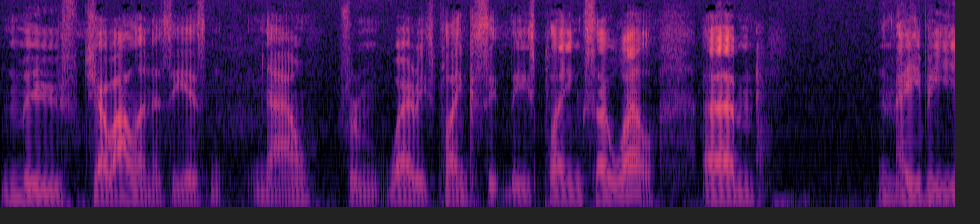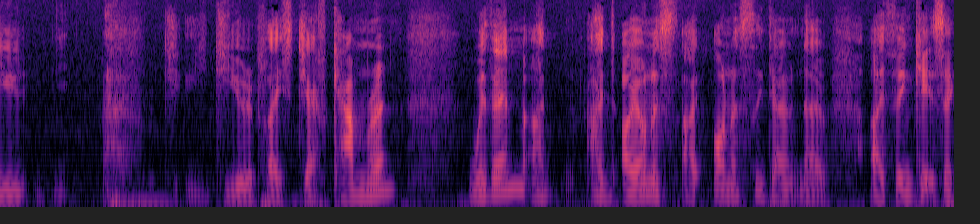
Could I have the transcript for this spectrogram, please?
move Joe Allen as he is now from where he's playing because he's playing so well. Um, maybe you do you replace Geoff Cameron with him? I I, I honest I honestly don't know. I think it's a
